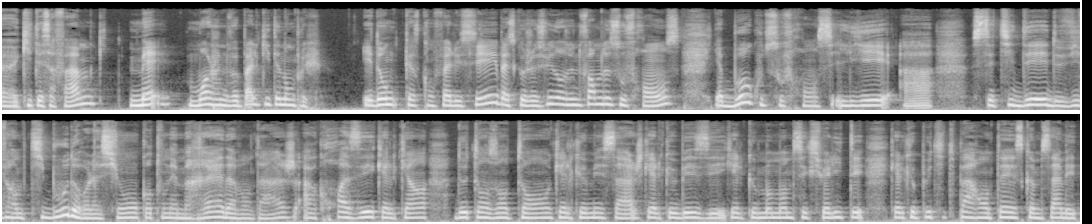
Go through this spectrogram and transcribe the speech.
euh, quitter sa femme, mais moi je ne veux pas le quitter non plus. Et donc, qu'est-ce qu'on fait, Lucie Parce que je suis dans une forme de souffrance. Il y a beaucoup de souffrance liée à cette idée de vivre un petit bout de relation quand on aimerait davantage, à croiser quelqu'un de temps en temps, quelques messages, quelques baisers, quelques moments de sexualité, quelques petites parenthèses comme ça, mais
